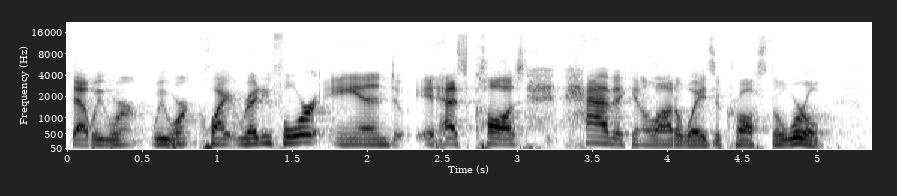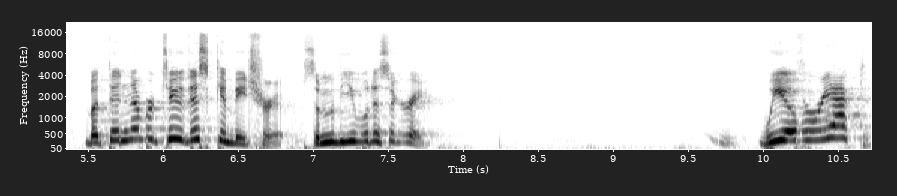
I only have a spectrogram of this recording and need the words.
that we weren't we weren't quite ready for, and it has caused havoc in a lot of ways across the world. But then number two, this can be true. Some of you will disagree. We overreacted.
